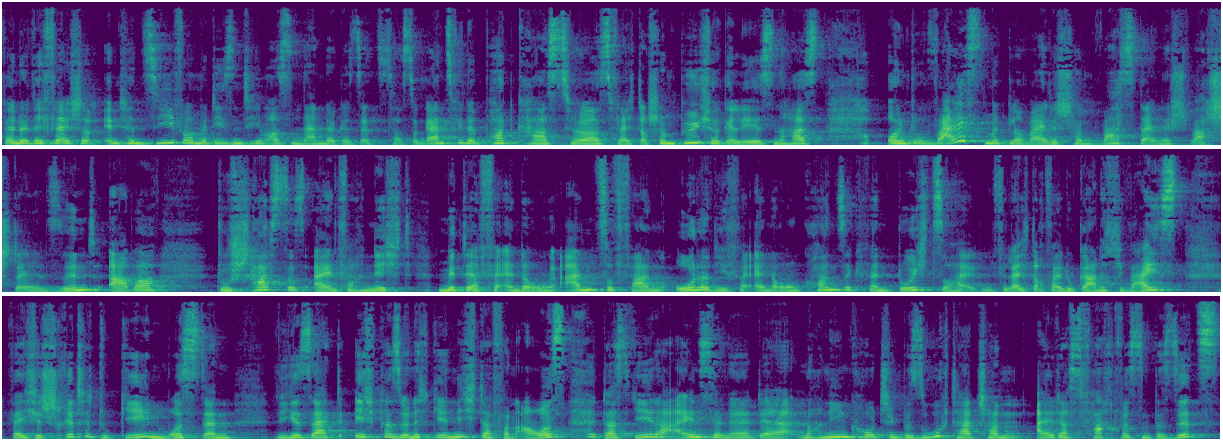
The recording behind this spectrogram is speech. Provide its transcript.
wenn du dich vielleicht schon intensiver mit diesen Themen auseinandergesetzt hast und ganz viele Podcasts hörst, vielleicht auch schon Bücher gelesen hast und du weißt mittlerweile schon, was deine Schwachstellen sind, aber Du schaffst es einfach nicht, mit der Veränderung anzufangen oder die Veränderung konsequent durchzuhalten. Vielleicht auch, weil du gar nicht weißt, welche Schritte du gehen musst. Denn, wie gesagt, ich persönlich gehe nicht davon aus, dass jeder Einzelne, der noch nie ein Coaching besucht hat, schon all das Fachwissen besitzt,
